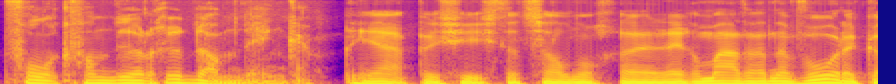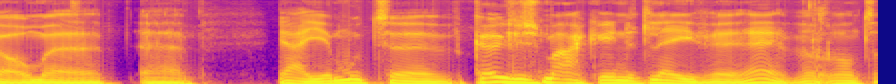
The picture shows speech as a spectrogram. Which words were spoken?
volk van Durgerdam denken. Ja, precies. Dat zal nog regelmatig naar voren komen. ja, je moet keuzes maken in het leven. Hè? Want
